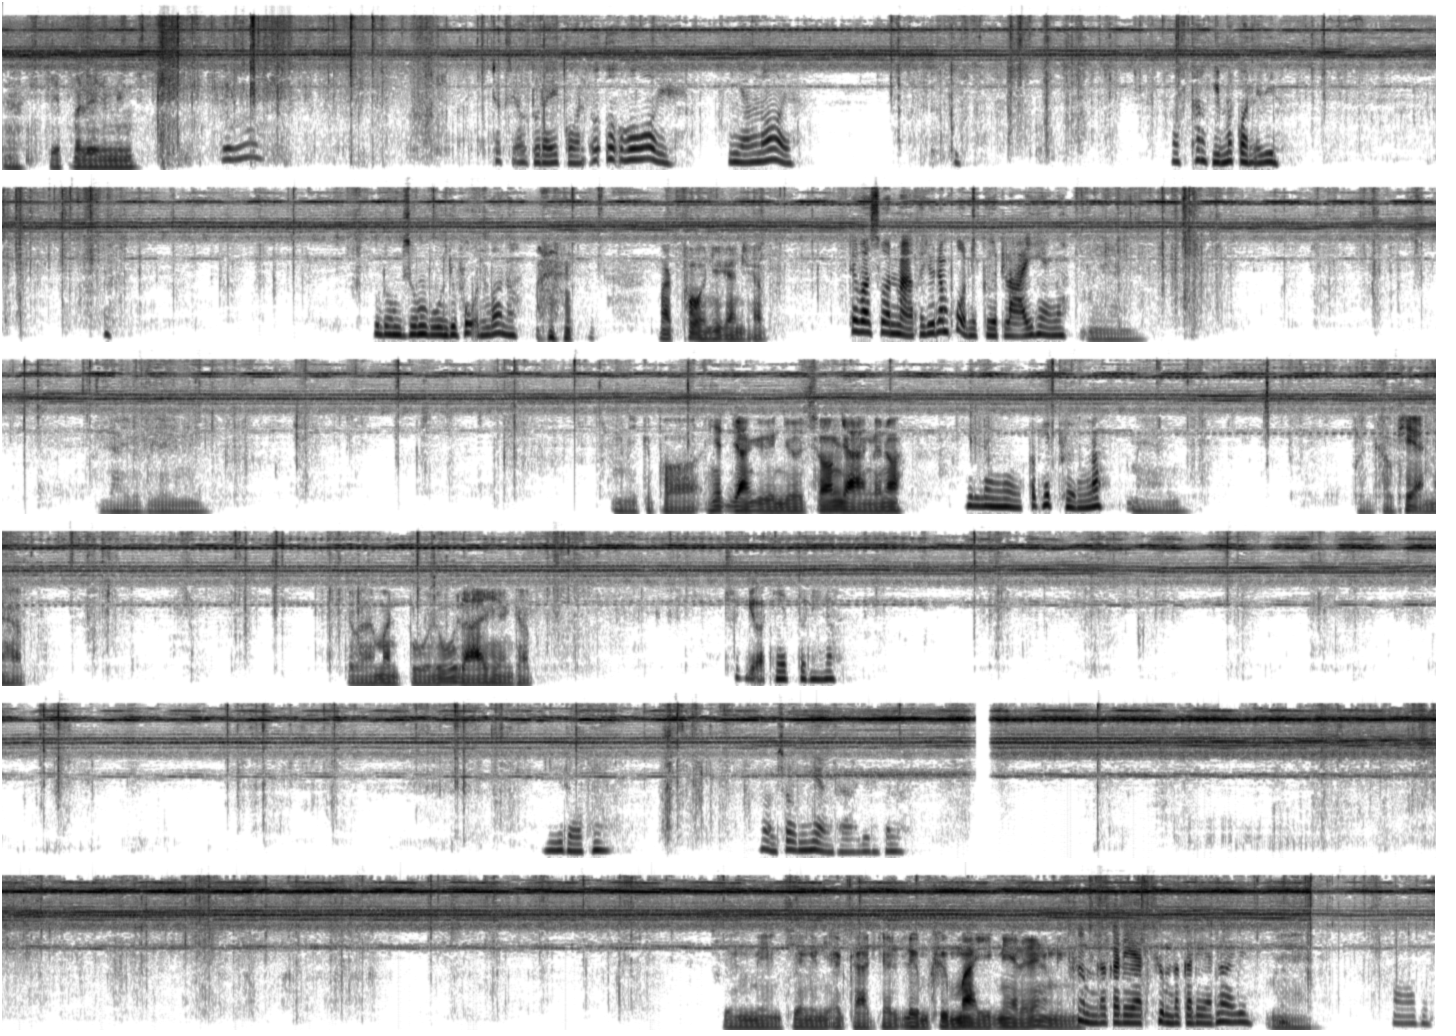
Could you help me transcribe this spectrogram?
อะเก็บมาเลยหนึ่งหนึ่งจักสิเอาตัวใดก่อนเออเออโอ้ยอิหยังน้อย เอาทั้งหิมมาก่อนไอ้วินอุดมสมบูรณ์อยู่โพนบ่เนาะ มักโพนที่กันครับ แต่ว่าส่วนมากก็อยู่น้ำโพนนี่เกิดหลายแหงเนาะแม่นไล่ไปเลยหนึ่งหนึ่งมันนี่ก็พอเฮ็ดอย่างอื่นอยู่สองอย่างแล้วเนาะ เฮ็ดละงูกับเฮ็ดผึ่งเนาะแม่น เขาแขนนะครับ แต่ว่ามันปูนู้หลายแห่งครับ สุดยอดเฮ็ดตัวนี้เนาะนี่ดอกนี่นอนเศร้ามีแห้งทาอยู่นี่กันนะ เชียงเมียงเชียงอันนี้อากาศจะเริ่มคืมมาอีกแน่เลยนะน้องหนึ่งขึ้นแล้วก็แดดขึ้นแล้วก็แดดหน่อยวินแม่พอบุ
